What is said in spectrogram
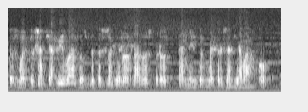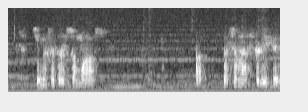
dos metros hacia arriba, dos metros hacia los lados, pero también dos metros hacia abajo. Si nosotros somos personas felices,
